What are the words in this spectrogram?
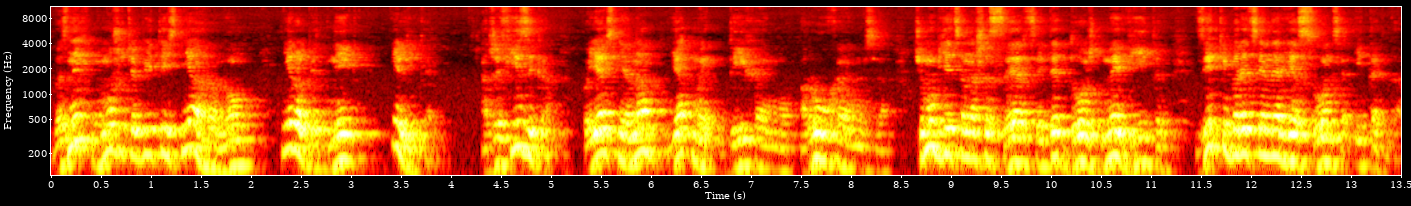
Без них не можуть обійтись ні агроном, ні робітник, ні лікар. Адже фізика пояснює нам, як ми дихаємо, рухаємося, чому б'ється наше серце, йде дощ, дме вітер, звідки береться енергія сонця і так далі.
